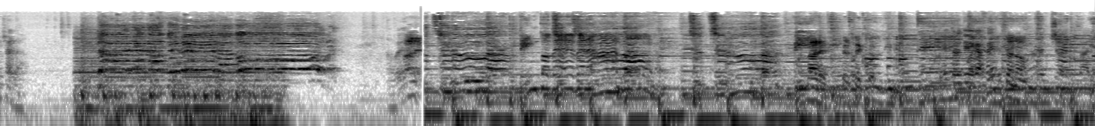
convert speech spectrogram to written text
Escucharla. Dale al acelerador. A ver. Vale. Tinto de verano. Vale, perfecto. ¿Esto lo tiene que hacer? Eso no. Vale.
